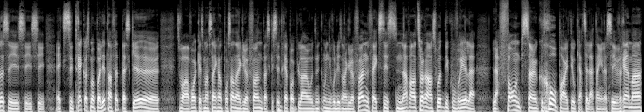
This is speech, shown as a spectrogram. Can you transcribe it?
là. C'est, très cosmopolite, en fait, parce que euh, tu vas avoir quasiment 50% d'anglophones parce que c'est très populaire au, au niveau des anglophones. Fait que c'est, une aventure en soi de découvrir la, la faune. Puis c'est un gros party au quartier latin. C'est vraiment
